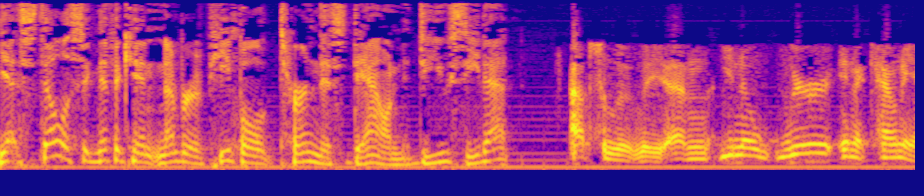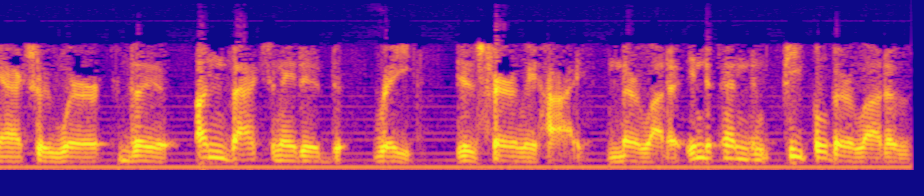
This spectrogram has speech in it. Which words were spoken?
Yet still a significant number of people turn this down. Do you see that? Absolutely. And, you know, we're in a county actually where the unvaccinated rate is fairly high. And there are a lot of independent people. There are a lot of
